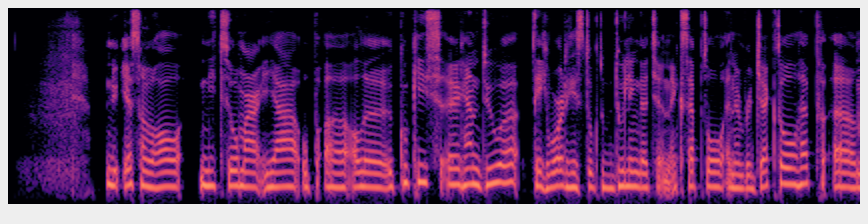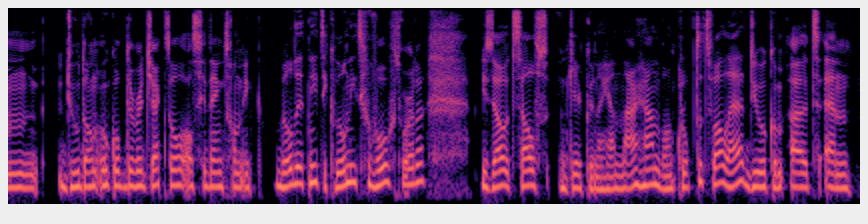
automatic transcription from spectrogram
Nu, eerst en vooral niet zomaar ja op uh, alle cookies uh, gaan duwen. Tegenwoordig is het ook de bedoeling dat je een accept all en een reject all hebt. Um, doe dan ook op de reject all als je denkt van ik wil dit niet, ik wil niet gevolgd worden. Je zou het zelfs een keer kunnen gaan nagaan, dan klopt het wel. Hè? Duw ik hem uit en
